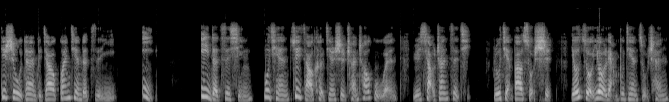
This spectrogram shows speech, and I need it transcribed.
第十五段比较关键的字义“易”，“易”的字形，目前最早可见是传抄古文与小篆字体。如简报所示，由左右两部件组成。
